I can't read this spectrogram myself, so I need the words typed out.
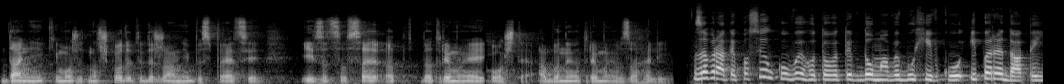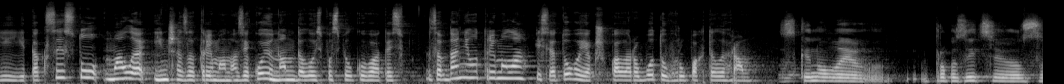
дані, які можуть нашкодити державній безпеці, і за це все от- отримує кошти або не отримує взагалі. Забрати посилку, виготовити вдома вибухівку і передати її таксисту мала інша затримана, з якою нам вдалося поспілкуватись. Завдання отримала після того, як шукала роботу в групах Телеграм. Скинули пропозицію з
